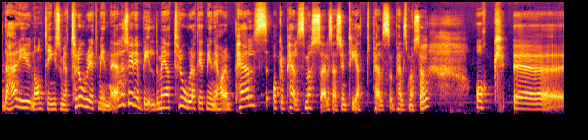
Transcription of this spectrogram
det här är ju någonting som jag tror är ett minne. Eller så är det en bild, men jag tror att det är ett minne. Jag har en päls och en pälsmössa, eller så här syntetpäls och pälsmössa. Och eh,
